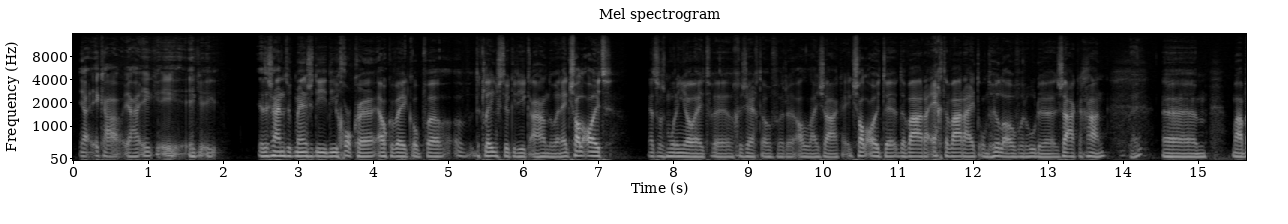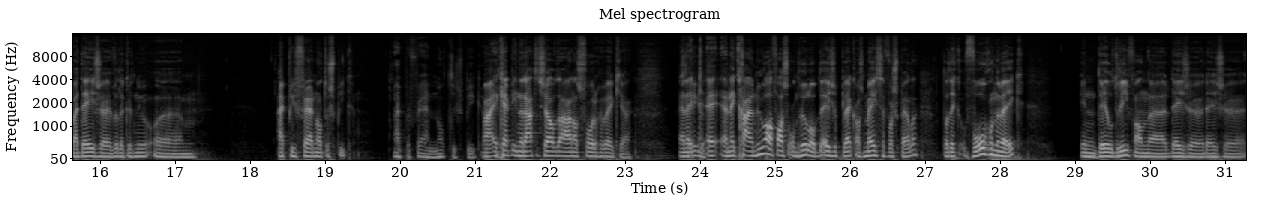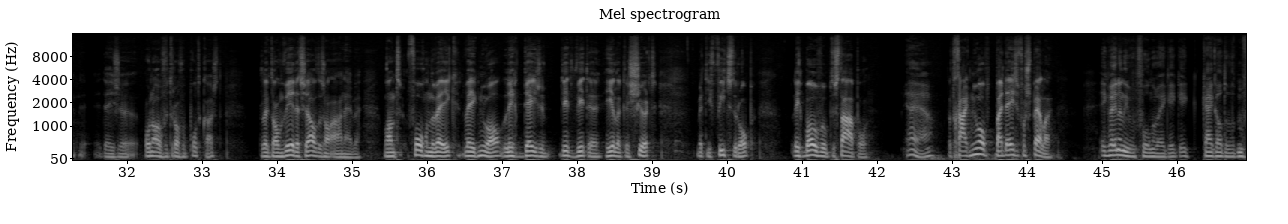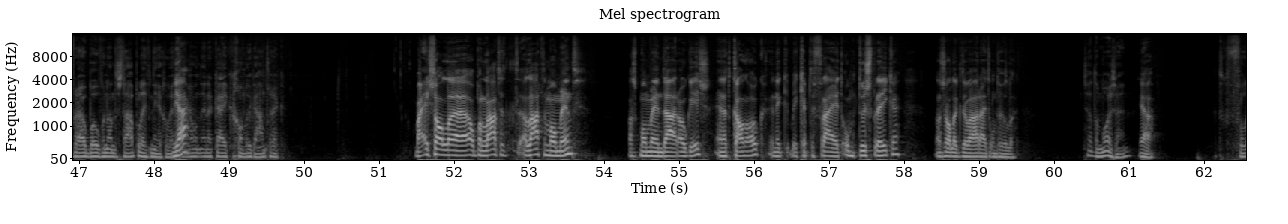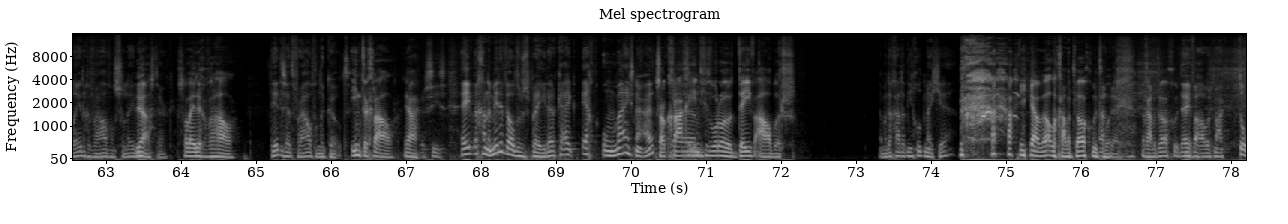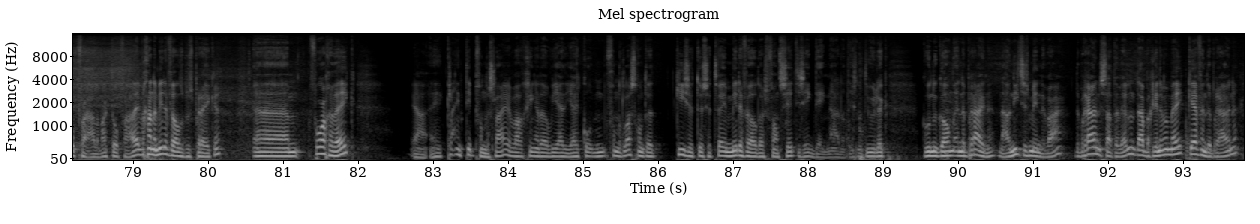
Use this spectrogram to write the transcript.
ja, ik hou... Ja, ik... ik, ik, ik- er zijn natuurlijk mensen die, die gokken elke week op, eh, op de kledingstukken die ik aandoe. En ik zal ooit, net zoals Mourinho heeft gezegd over allerlei zaken, ik zal ooit de, de ware, echte waarheid onthullen over hoe de zaken gaan. Oké. Ehm, maar bij deze wil ik het nu. ehm I prefer not to speak. I prefer not to speak. Maar ik heb inderdaad hetzelfde aan als vorige week, ja. En ik, en ik ga nu alvast onthullen op deze plek als meester voorspellen dat ik volgende week in deel 3 van eh, deze, deze, deze onovertroffen podcast, dat ik dan weer hetzelfde zal aan hebben. Want volgende week, weet ik nu al, ligt deze, dit witte heerlijke shirt met die fiets erop, ligt boven op de stapel. Ja, ja. Dat ga ik nu al bij deze voorspellen. Ik weet nog niet of ik volgende week... Ik, ik kijk altijd wat mevrouw bovenaan de stapel heeft neergelegd. Ja? En, dan, en dan kijk ik gewoon wat ik aantrek. Maar ik zal eh, op een later, later moment, als het moment daar ook is, en het kan ook, en ik, ik heb de vrijheid om te spreken, dan zal ik de waarheid onthullen. Zou dat mooi zijn? Ja, Het volledige verhaal van Soleil Ja. sterk. het volledige verhaal. Dit is het verhaal van de goat. Integraal, ja. Precies. Hey, we gaan de middenvelders bespreken. Daar kijk ik echt onwijs naar uit. Zou ik graag Ehm, geïnterviewd worden door Dave Albers. Ja, maar dan gaat het niet goed met je. Jawel, dan gaat het wel goed worden. Dan gaat het wel goed. Dave Albers maakt topverhalen. Maakt topverhalen. Hey, we gaan de middenvelders bespreken. Ehm, vorige week, ja, een klein tip van de sluier. Waar ging het over? Jij, jij kon, vond het lastig om te kiezen tussen twee middenvelders van Cities. Ik denk, nou, dat is natuurlijk Gundogan en De Bruyne. Nou, niets is minder waar. De Bruyne staat er wel en daar beginnen we mee. Kevin De Bruyne.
